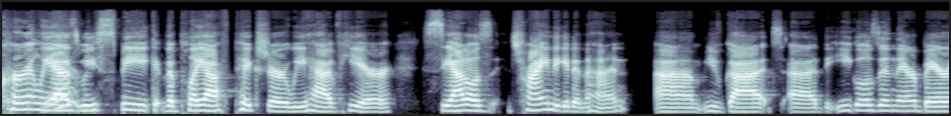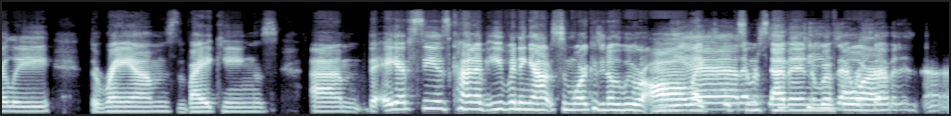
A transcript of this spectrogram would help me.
currently, Yeah. as we speak, the playoff picture we have here: Seattle's trying to get in the hunt. Um, you've got uh, the Eagles in there barely, the Rams, the Vikings. Um, the AFC is kind of evening out some more because you know we were all like six and seven before. seven and, uh,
